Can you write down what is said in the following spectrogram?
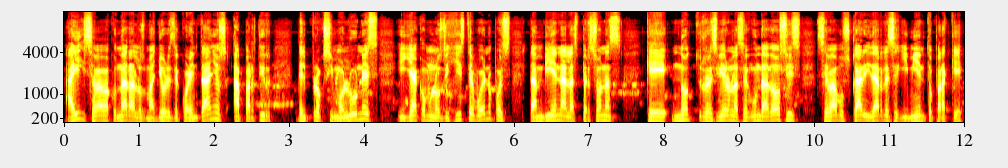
ahí se va a vacunar a los mayores de 40 años a partir del próximo lunes. Y ya como nos dijiste, bueno, pues también a las personas que no recibieron la segunda dosis, se va a buscar y darle seguimiento para que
